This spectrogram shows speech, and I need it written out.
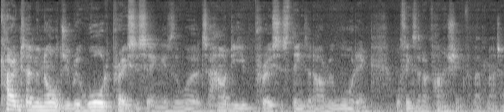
current terminology reward processing is the word. So how do you process things that are rewarding or things that are punishing for that matter?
